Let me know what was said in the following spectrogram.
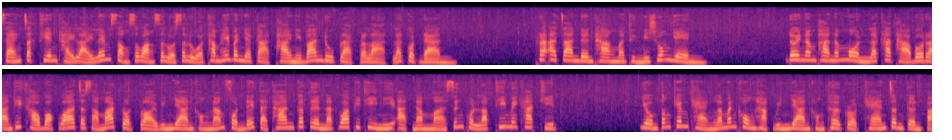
แสงจากเทียนไขหลายเล่มส่องสว่างสลัวสลัวๆทำให้บรรยากาศภายในบ้านดูแปลกประหลาดและกดดัน พระอาจารย์เดินทางมาถึงในช่วงเย็น โดยนำพาน้ำมนต์และคาถาโบราณที่เขาบอกว่าจะสามารถปลดปล่อยวิญญาณของน้ำฝนได้แต่ท่านก็เตือนนัดว่าพิธีนี้อาจนำมาซึ่งผลลัพธ์ที่ไม่คาดคิด โยมต้องเข้มแข็งและมั่นคงหากวิญญาณของเธอโกรธแค้นจนเกินไป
